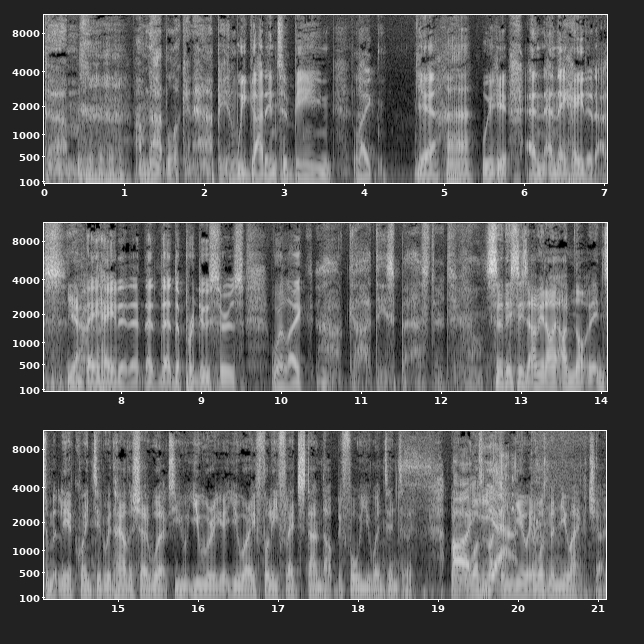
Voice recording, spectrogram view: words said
them. I'm not looking happy. And we got into being like, yeah, we're here, and and they hated us. Yeah. they hated it. The, the, the producers were like, "Oh God, these bastards!" You know. So this is. I mean, I, I'm not intimately acquainted with how the show works. You you were you were a fully fledged stand up before you went into it. Uh, it wasn't like yeah. a new. It wasn't a new act show.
